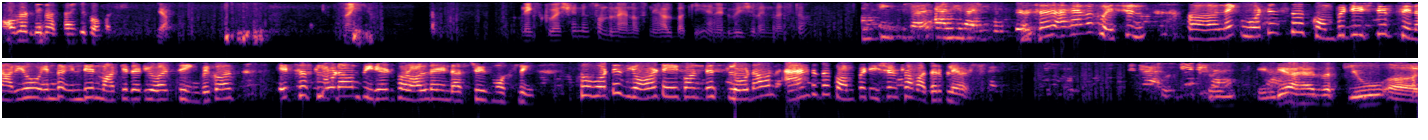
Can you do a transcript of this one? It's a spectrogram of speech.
All right, Vikas, thank you so much. Yeah. Thank you. Next question is from the line of Snehal Baki, an individual investor. Sir, I have a question. Uh, like, what is the competitive scenario in the Indian market that you are seeing? Because it's a slowdown period for all the industries mostly. So what is your take on this slowdown and the competition from other players? India has a few uh,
